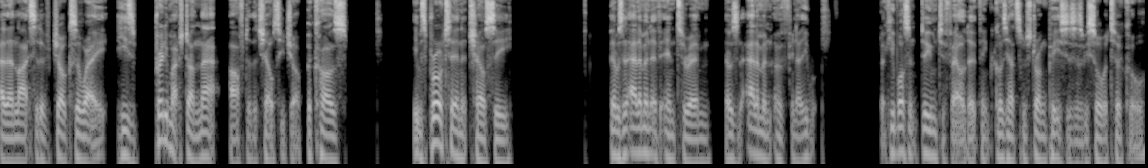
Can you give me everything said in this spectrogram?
and then like sort of jogs away. He's pretty much done that after the Chelsea job because he was brought in at Chelsea. There was an element of interim. There was an element of you know, he, look, he wasn't doomed to fail. I don't think because he had some strong pieces as we saw with Tuchel.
